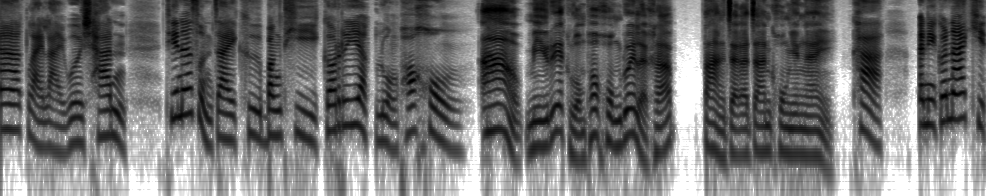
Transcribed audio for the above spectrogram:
นาคหลาย ๆ เวอร์ชั่น ที่น่าสนใจคือบางทีก็เรียกหลวงพ่อคง อ้าว มีเรียกหลวงพ่อคงด้วยเหรอครับ ต่างจากอาจารย์คงยังไง ค่ะ อันนี้ก็น่าคิด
